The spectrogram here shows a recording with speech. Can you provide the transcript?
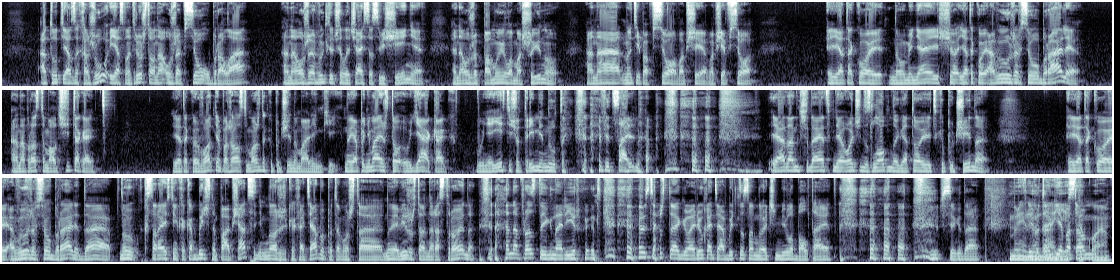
а тут я захожу, и я смотрю, что она уже все убрала, она уже выключила часть освещения, она уже помыла машину, она, ну, типа, все, вообще, вообще все. И я такой, ну у меня еще... Я такой, а вы уже все убрали? Она просто молчит такая. Я такой, вот мне, пожалуйста, можно капучино маленький? Но я понимаю, что я как... У меня есть еще три минуты официально. И она начинает мне очень злобно готовить капучино. И я такой, а вы уже все убрали, да? Ну, стараюсь с ней, как обычно, пообщаться немножечко хотя бы, потому что, ну, я вижу, что она расстроена. она просто игнорирует все, что я говорю, хотя обычно со мной очень мило болтает. Всегда. Блин, И ну в итоге да, я потом... Такое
